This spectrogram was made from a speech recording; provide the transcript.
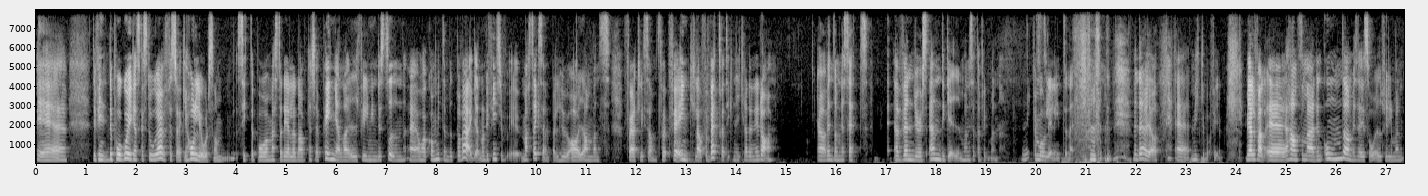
Eh, det, fin- det pågår ju ganska stora försök i Hollywood som sitter på mesta delen av kanske pengarna i filmindustrin eh, och har kommit en bit på vägen. Och det finns ju eh, massa exempel hur AI används för att liksom för, förenkla och förbättra teknik redan idag. Jag vet inte om ni har sett Avengers Endgame, har ni sett den filmen? Förmodligen inte, nej. Men det har jag. Eh, mycket bra film. Men i alla fall, eh, han som är den onda, om vi säger så, i filmen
